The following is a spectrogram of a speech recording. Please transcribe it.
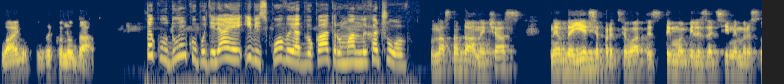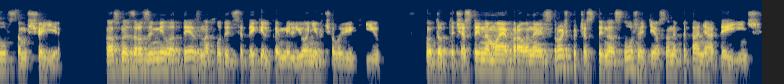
плані законодавства. Таку думку поділяє і військовий адвокат Роман Лихачов. У нас на даний час не вдається працювати з тим мобілізаційним ресурсом, що є. У нас не зрозуміло, де знаходиться декілька мільйонів чоловіків. Ну тобто, частина має право на відстрочку, частина служить, і основне питання: а де інші?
